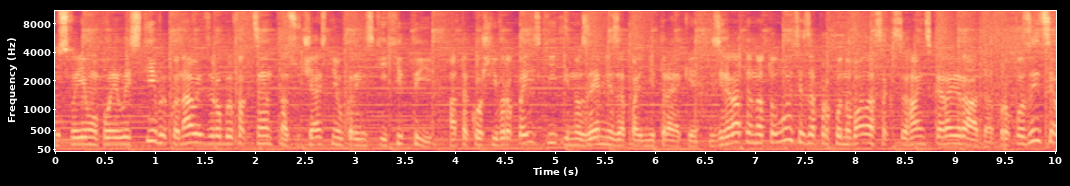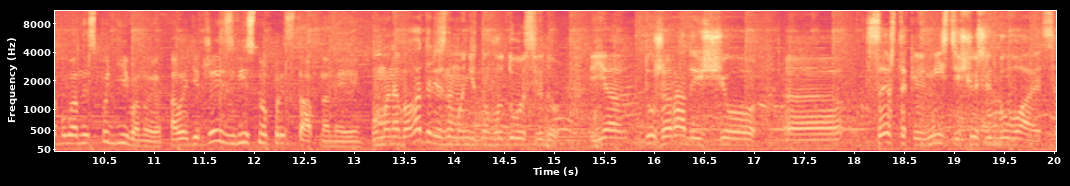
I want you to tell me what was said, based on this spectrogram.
У своєму плейлисті виконавець зробив акцент на сучасні українські хіти, а також європейські іноземні запальні треки. Зіграти на толоці запропонувала Саксиганська райрада. Пропозиція була несподіваною, але діджей, звісно, пристав на неї. У мене багато різноманітного досвіду. Я дуже радий, що е, все ж таки в місті щось відбувається.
